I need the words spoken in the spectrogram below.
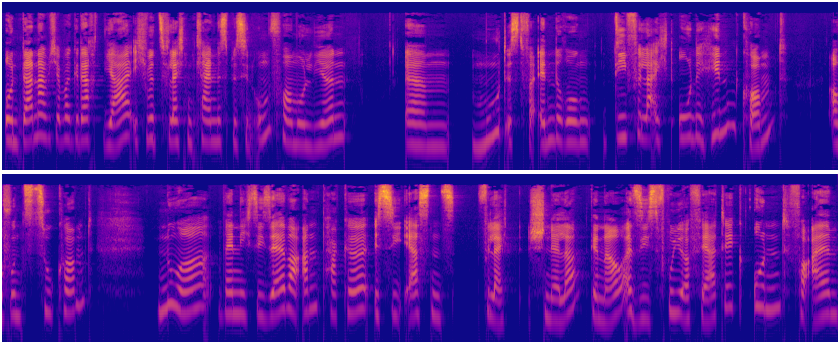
Und dann habe ich aber gedacht, ja, ich würde es vielleicht ein kleines bisschen umformulieren. Ähm, Mut ist Veränderung, die vielleicht ohnehin kommt, auf uns zukommt. Nur, wenn ich sie selber anpacke, ist sie erstens vielleicht schneller, genau, also sie ist früher fertig und vor allem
